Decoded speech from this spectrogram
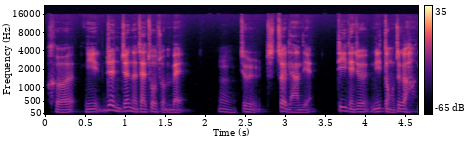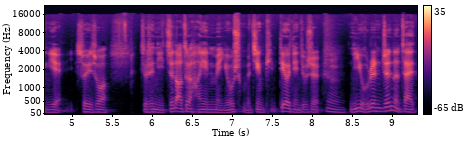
和你认真的在做准备，嗯就是这两点。第一点就是你懂这个行业，所以说就是你知道这个行业里面有什么竞品。第二点就是，嗯你有认真的在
